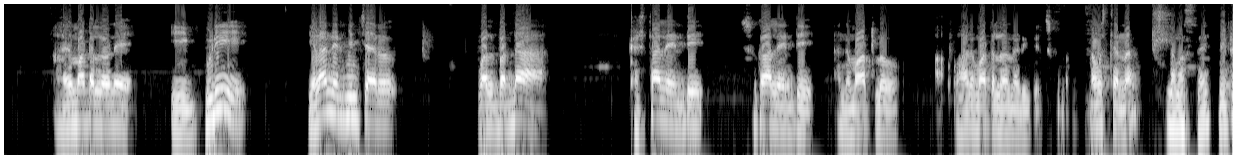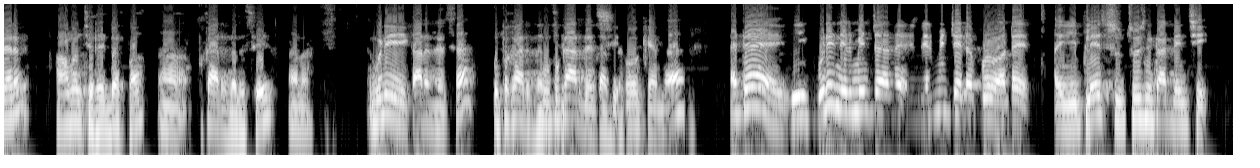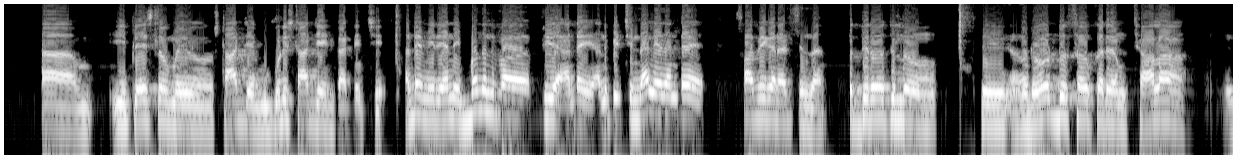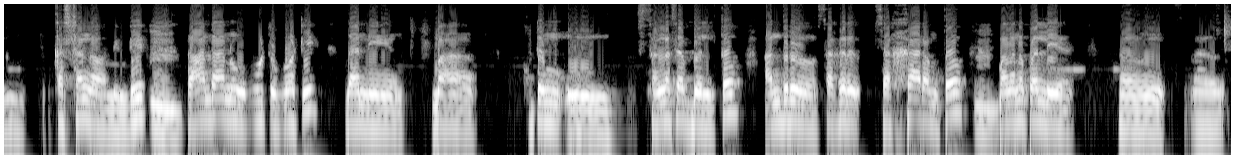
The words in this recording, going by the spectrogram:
ఆయన మాటల్లోనే ఈ గుడి ఎలా నిర్మించారు? వాళ్ళు పడ్డ కష్టాలేంటి? సుఖాలేంటి అనే మాటలు వారి మాటల్లోనే అడిగి తెచ్చుకున్నాం నమస్తే అన్న. నమస్తే. మీ పేరు? ఆమంచి రెడ్డప్ప. కార్యదర్శి అన్న. గుడి కార్యదర్శి ఉపకార్యదర్శి. ఉపకార్యదర్శి. ఓకే అన్న. అయితే ఈ గుడి నిర్మించ నిర్మించేటప్పుడు అంటే ఈ ప్లేస్ చూసిన కాటి నుంచి ఆ ఈ ప్లేస్లో మీరు స్టార్ట్ గుడి స్టార్ట్ చేయని కాటి నుంచి అంటే మీరు ఏమైనా ఇబ్బందులు అంటే అనిపించిందా? లేదంటే సాఫీగా నడిచిందా? కొద్ది రోజులు ఈ రోడ్డు సౌకర్యం చాలా కష్టంగా ఉండింది. రాను రాను ఓటు ఓటి దాన్ని మా కుటుంబ సంఘ సభ్యులతో అందరూ సహకర సహకారంతో. మదనపల్లి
